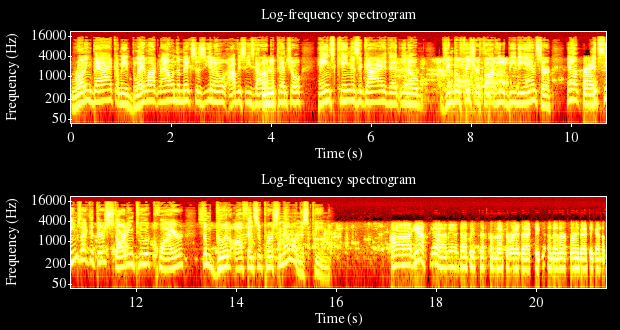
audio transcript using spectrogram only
running back. I mean, Blaylock now in the mix is, you know, obviously he's got a lot mm-hmm. of potential. Haynes King is a guy that you know Jimbo Fisher thought he would be the answer. You know, right. it seems like that they're starting to acquire some good offensive personnel on this team. Uh, yeah, yeah. I mean, Dontae Smith comes after running back. They another running back. They got in the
